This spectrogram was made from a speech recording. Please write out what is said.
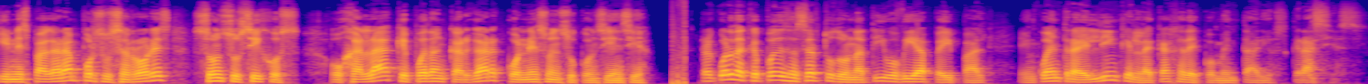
Quienes pagarán por sus errores son sus hijos. Ojalá que puedan cargar con eso en su conciencia. Recuerda que puedes hacer tu donativo vía PayPal. Encuentra el link en la caja de comentarios. Gracias.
